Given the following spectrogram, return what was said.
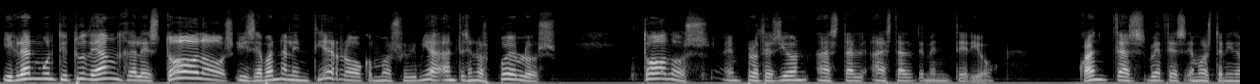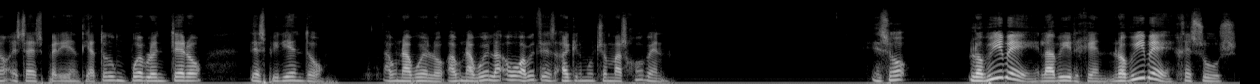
y gran multitud de ángeles, todos, y se van al entierro, como se vivía antes en los pueblos, todos en procesión hasta el, hasta el cementerio. ¿Cuántas veces hemos tenido esa experiencia? Todo un pueblo entero despidiendo a un abuelo, a una abuela o a veces a alguien mucho más joven. Eso lo vive la Virgen, lo vive Jesús.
